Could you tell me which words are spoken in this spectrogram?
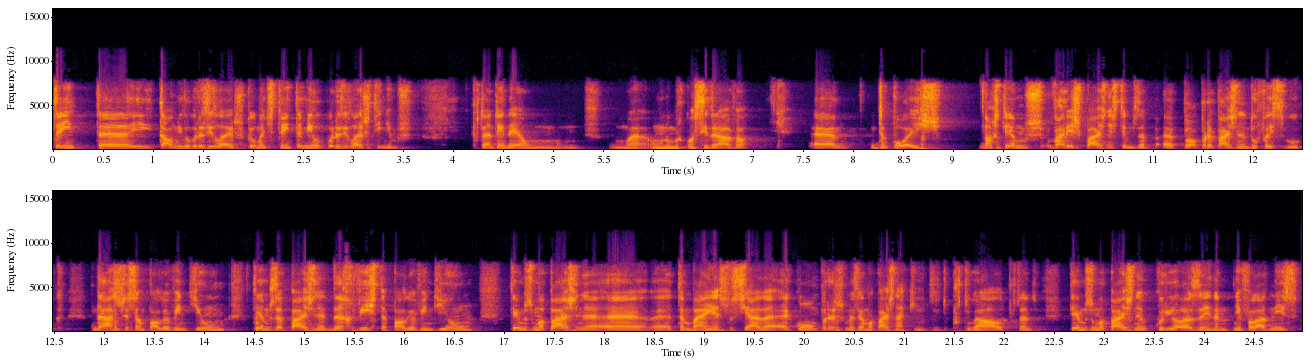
30 e tal mil brasileiros, pelo menos 30 mil brasileiros tínhamos. Portanto, ainda é um, uma, um número considerável. Um, depois, nós temos várias páginas, temos a, a, própria página do Facebook da Associação Paleo 21, temos a página da revista Paleo 21, temos uma página uh, uh, também associada a compras, mas é uma página aqui de, de, Portugal, portanto, temos uma página curiosa, ainda não tinha falado nisso,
